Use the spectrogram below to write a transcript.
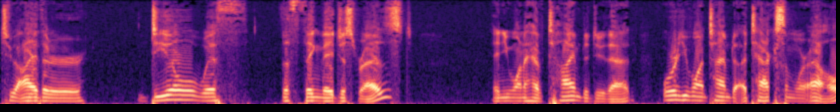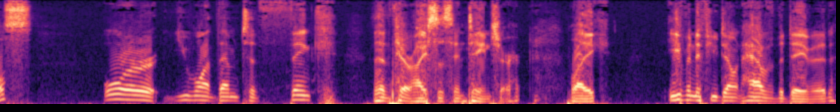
to either deal with the thing they just rezzed, and you want to have time to do that, or you want time to attack somewhere else, or you want them to think that their ice is in danger. like, even if you don't have the David,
